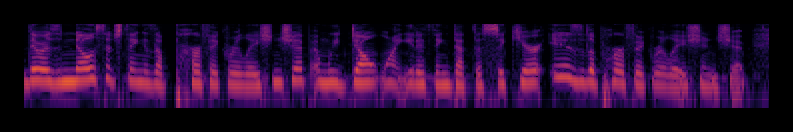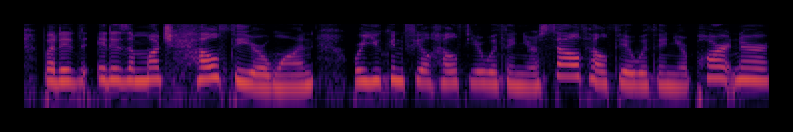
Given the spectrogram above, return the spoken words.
there is no such thing as a perfect relationship. And we don't want you to think that the secure is the perfect relationship. But it, it is a much healthier one where you can feel healthier within yourself, healthier within your partner.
